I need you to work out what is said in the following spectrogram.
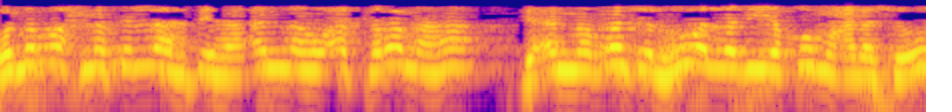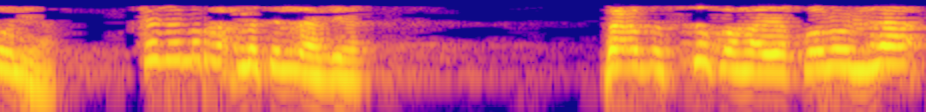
ومن رحمة الله بها أنه أكرمها بأن الرجل هو الذي يقوم على شؤونها. هذا من رحمة الله بها. بعض السفهاء يقولون لا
